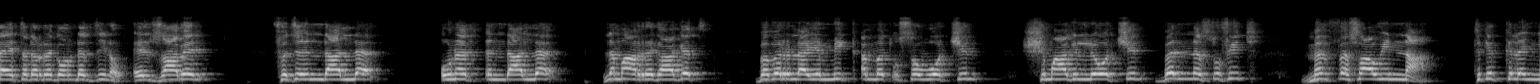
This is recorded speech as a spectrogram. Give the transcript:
ላይ የተደረገው እንደዚህ ነው። ኤልዛቤል ፍትህ እንዳለ እውነት እንዳለ ለማረጋገጥ በበር ላይ የሚቀመጡ ሰዎችን ሽማግሌዎችን በእነሱ ፊት መንፈሳዊና ትክክለኛ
